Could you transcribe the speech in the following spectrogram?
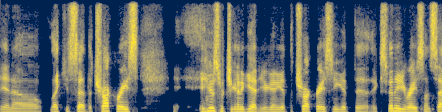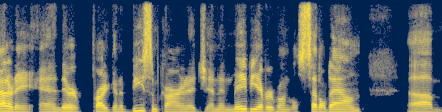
you know, like you said, the truck race. Here's what you're going to get: you're going to get the truck race, and you get the Xfinity race on Saturday, and they're probably going to be some carnage, and then maybe everyone will settle down um,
